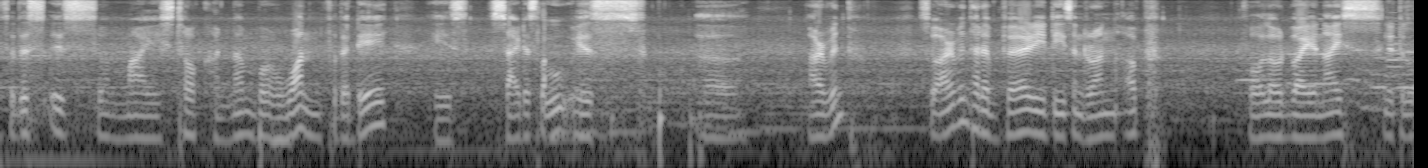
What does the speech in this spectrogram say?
So this is uh, my stock number one for the day is Zydus who is uh, Arvind. So Arvind had a very decent run up, followed by a nice little,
